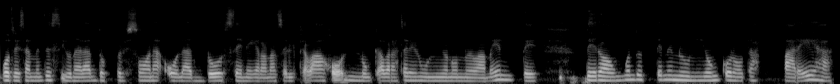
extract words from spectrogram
Potencialmente, si una de las dos personas o las dos se negaron a hacer el trabajo, nunca van a estar en unión nuevamente. Pero aun cuando estén en unión con otras parejas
